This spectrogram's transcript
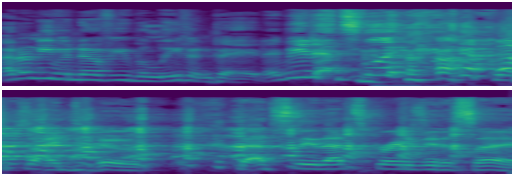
I don't even know if you believe in pain. I mean, it's like. of course I do. That's see, that's crazy to say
